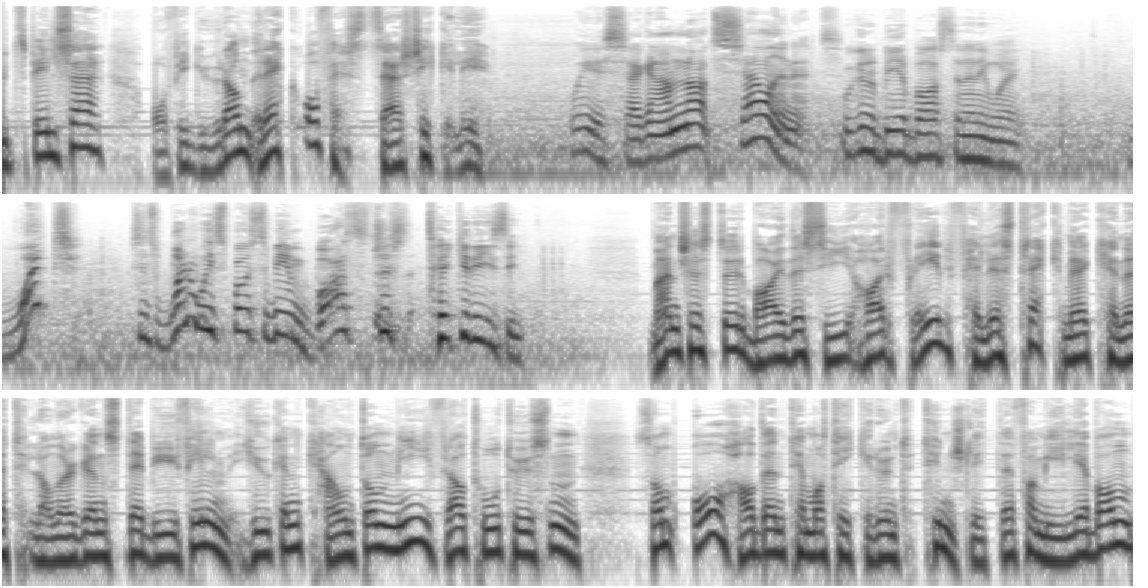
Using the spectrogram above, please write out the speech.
utspille seg, og figurene rekker å feste seg skikkelig. Wait a second, I'm not selling it. We're gonna be in Boston anyway. What? Since when are we supposed to be in Boston? Just take it easy. Manchester by the Sea har flere fellestrekk med Kenneth Lonergans debutfilm You Can Count On Me fra 2000, som òg hadde en tematikk rundt tynnslitte familiebånd,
